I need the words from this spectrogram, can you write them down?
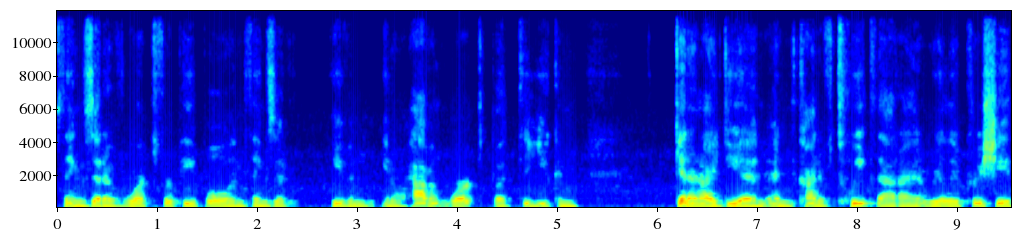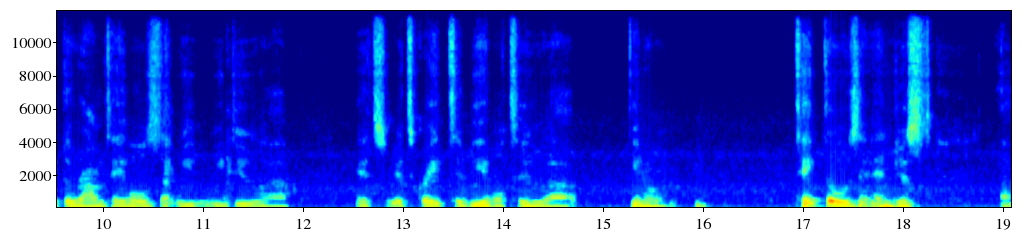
things that have worked for people and things that even you know haven't worked, but that you can get an idea and, and kind of tweak that. I really appreciate the roundtables that we we do. Uh, it's it's great to be able to uh, you know take those and just uh,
